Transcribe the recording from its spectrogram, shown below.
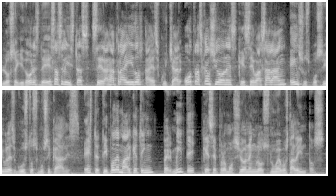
los seguidores de esas listas serán atraídos a escuchar otras canciones que se basarán en sus posibles gustos musicales. Este tipo de marketing permite que se promocionen los nuevos talentos.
